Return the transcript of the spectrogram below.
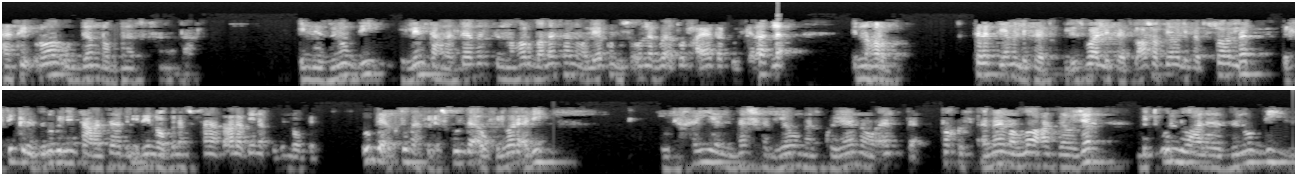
هتقراه قدام ربنا سبحانه وتعالى. إن الذنوب دي اللي أنت عملتها بس النهارده مثلا وليكن مش هقول لك بقى طول حياتك والكلام لا النهارده الثلاث أيام اللي فاتوا الأسبوع اللي فات العشر أيام اللي فاتوا الشهر اللي فات افتكر الذنوب اللي أنت عملتها بين ايدين ربنا سبحانه وتعالى بينك وبين ربنا. وابدأ اكتبها في الكشكول ده أو في الورقة دي. وتخيل مشهد يوم القيامة وأنت تقف أمام الله عز وجل بتقول له على الذنوب دي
